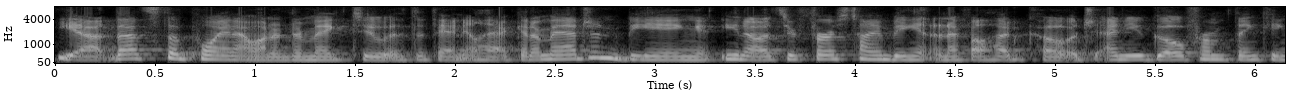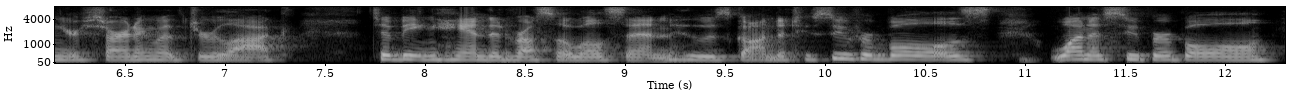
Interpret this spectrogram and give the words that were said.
Yeah that's the point i wanted to make too with nathaniel hackett. Imagine being you know it's your first time being an nfl head coach and you go from thinking you're starting with drew lock to being handed russell wilson who's gone to two super bowls won a super bowl.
